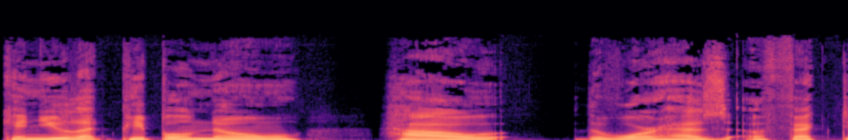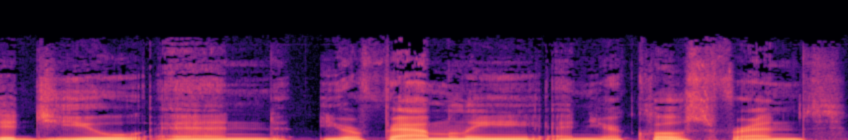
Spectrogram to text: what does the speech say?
Can you let people know how the war has affected you and your family and your close friends?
